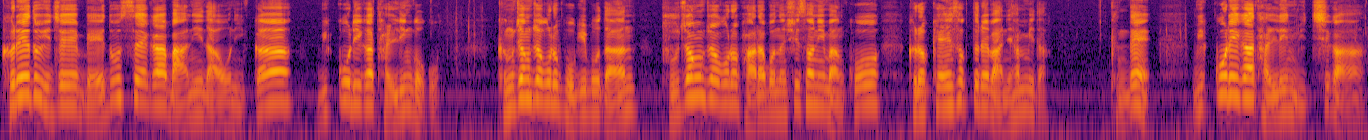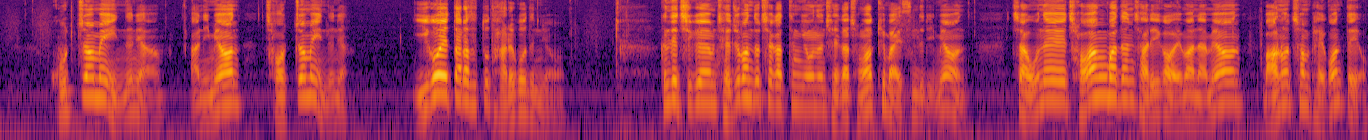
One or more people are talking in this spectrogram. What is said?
그래도 이제 매도세가 많이 나오니까 윗꼬리가 달린 거고 긍정적으로 보기보단 부정적으로 바라보는 시선이 많고 그렇게 해석들을 많이 합니다. 근데 윗꼬리가 달린 위치가 고점에 있느냐 아니면 저점에 있느냐 이거에 따라서 또 다르거든요. 근데 지금 제주반도체 같은 경우는 제가 정확히 말씀드리면 자 오늘 저항받은 자리가 얼마냐면 15,100원대요.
